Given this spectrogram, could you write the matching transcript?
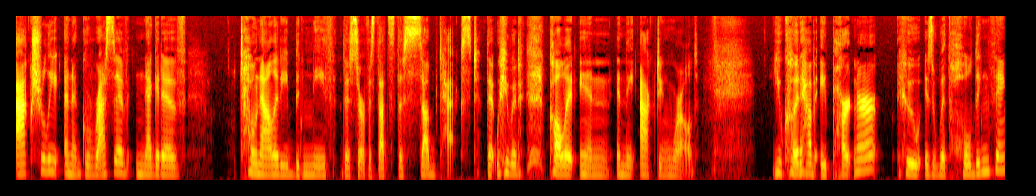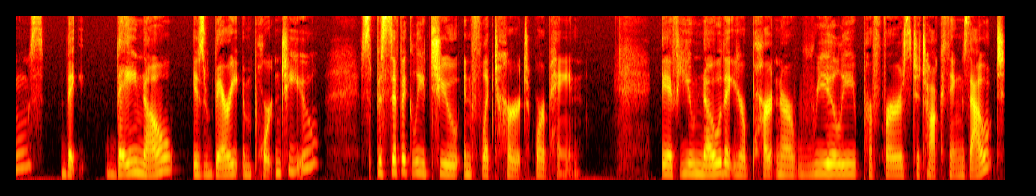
actually an aggressive, negative tonality beneath the surface. That's the subtext that we would call it in, in the acting world. You could have a partner who is withholding things that they know is very important to you, specifically to inflict hurt or pain. If you know that your partner really prefers to talk things out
